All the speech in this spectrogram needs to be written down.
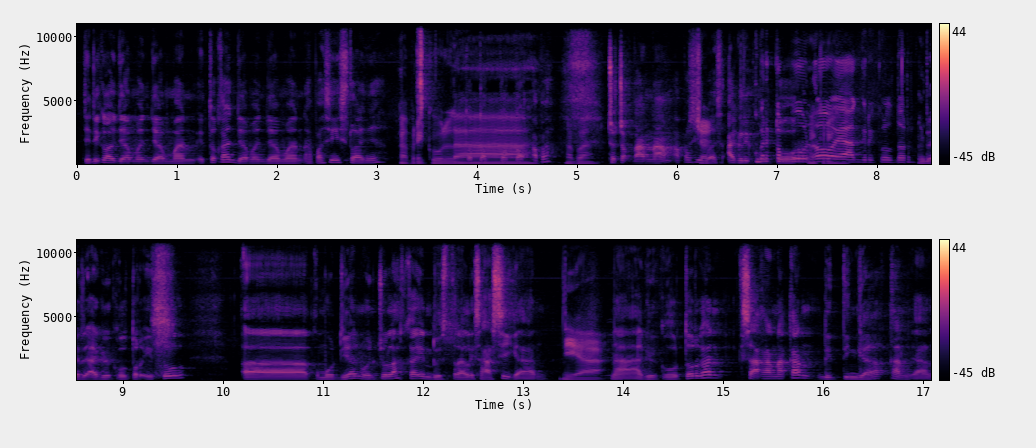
Jadi kalau zaman-zaman itu kan zaman-zaman apa sih istilahnya? Pabrik gula. Apa? Apa? Cocok tanam apa sih Co- bahasa agrikultur? Berkebun, oh ya agrikultur. dari agrikultur itu eh, kemudian muncullah ke industrialisasi kan. Iya. Nah, agrikultur kan seakan-akan ditinggalkan kan.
